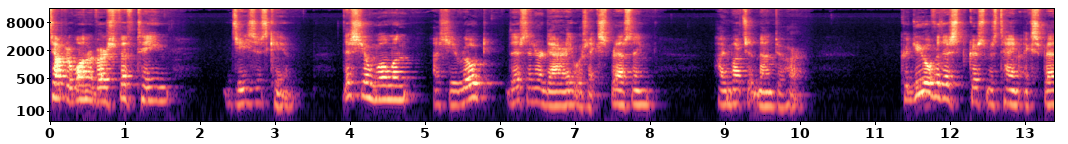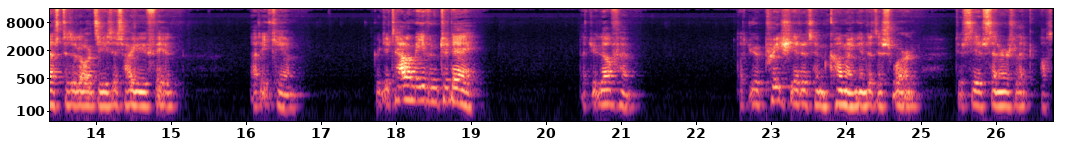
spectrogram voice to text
chapter 1 and verse 15, Jesus came. This young woman, as she wrote this in her diary, was expressing how much it meant to her. Could you, over this Christmas time, express to the Lord Jesus how you feel that He came? Could you tell Him even today that you love Him? That you appreciated Him coming into this world to save sinners like us?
